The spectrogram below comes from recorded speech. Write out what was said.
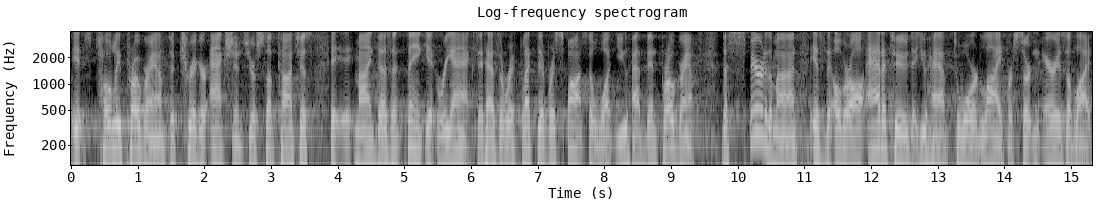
it's totally programmed to trigger actions. Your subconscious it, it, mind doesn't think, it reacts. It has a reflective response to what you have been programmed. The spirit of the mind is the overall attitude that you have toward life or certain areas of life.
